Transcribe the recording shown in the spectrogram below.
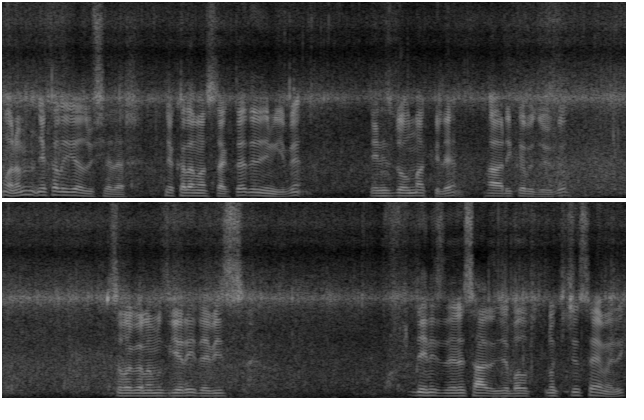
Umarım yakalayacağız bir şeyler. Yakalamazsak da dediğim gibi denizde olmak bile harika bir duygu. Sloganımız gereği de biz denizleri sadece balık tutmak için sevmedik.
